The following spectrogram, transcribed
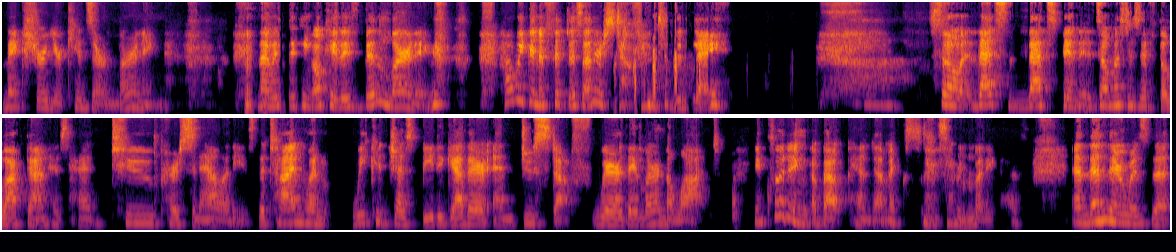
make sure your kids are learning. And i was thinking okay they've been learning. How are we going to fit this other stuff into the day so that's that's been it's almost as if the lockdown has had two personalities. The time when we could just be together and do stuff where they learned a lot including about pandemics as everybody has. And then there was the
